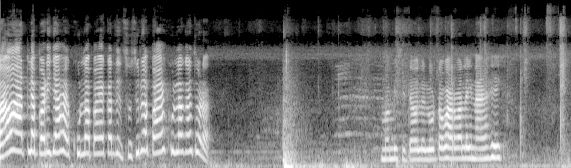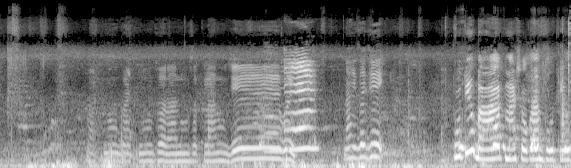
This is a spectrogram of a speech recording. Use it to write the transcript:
લાવા લાવો આટલે પડી જાય ખુલ્લા પાયા કરી દે. સુસુરા પાયા ખુલ્લા કર થોડા. મમ્મી સીધા ઓલે લોટો વારવા લઈને આવ્યા છે સરાનું સકલાનું જે નહીં ગજે ફૂટ્યું બાપમાં છોકરાને ફૂટ્યું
